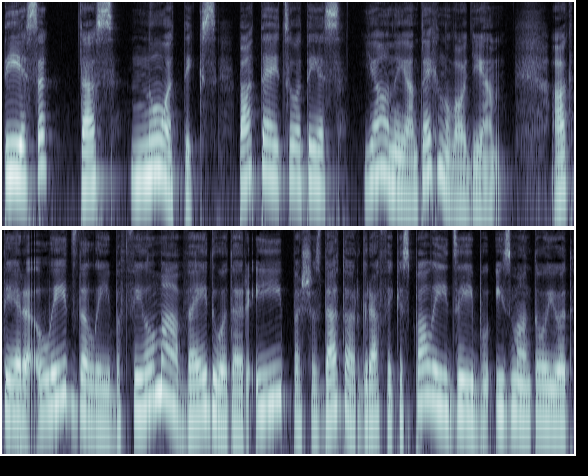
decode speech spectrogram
Tiesa, tas notiks pateicoties jaunajām tehnoloģijām. Aktiera līdzdalība filmā veidot ar īpašas datorgrafikas palīdzību, izmantojot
